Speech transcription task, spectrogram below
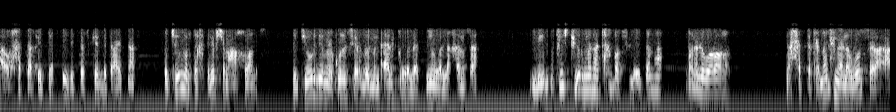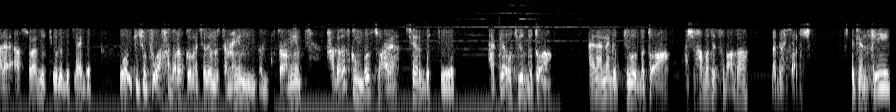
أو حتى في التفكير التفكير بتاعتنا. الطيور ما بتختلفش معاها خالص. الطيور دي ما يكون سرب من ألف ولا اثنين ولا خمسة مفيش طيور منها تخبط في اللي قدامها ولا اللي وراها. حتى كمان إحنا لو بص على أسرار الطيور اللي بتهاجم وأنتم شوفوها حضراتكم الساده المستمعين المحترمين حضراتكم بصوا على سرب الطيور. هتلاقوا طيور بتقع. هل هنجد طيور بتقع عشان خبطت في بعضها؟ ما بيحصلش. اذا في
